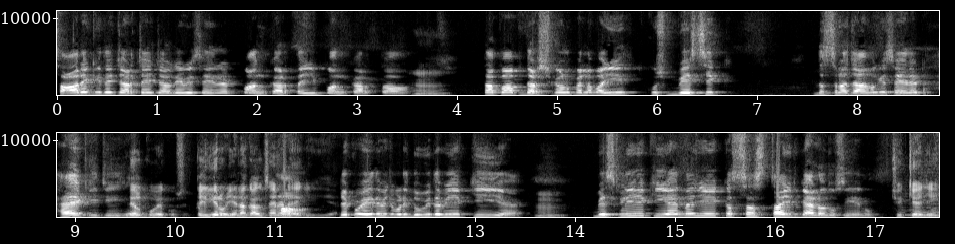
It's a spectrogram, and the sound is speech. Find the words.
ਸਾਰੇ ਕਿਤੇ ਚਰਚਾ ਹੀ ਚੱਲ ਰਹੀ ਵੀ ਸੈਨੇਟ ਭੰਗ ਕਰਤਾ ਜੀ ਭੰਗ ਕਰਤਾ। ਹੂੰ। ਤਾਂ ਆਪਾਂ ਦਰਸ਼ਕਾਂ ਨੂੰ ਪਹਿਲਾਂ ਭਾਜੀ ਕੁਝ ਬੇਸਿਕ ਦੱਸਣਾ ਚਾਹਾਂਗੇ ਸੈਨੇਟ ਹੈ ਕੀ ਚੀਜ਼ ਹੈ? ਬਿਲਕੁਲ ਬਿਲਕੁਲ। ਕਲੀਅਰ ਹੋ ਜਾਏ ਨਾ ਗੱਲ ਸੈਨੇਟ ਹਾਂ। ਹੈਗੀ ਹੈ। ਦੇਖੋ ਇਹਦੇ ਵਿੱਚ ਬੜੀ ਦੁਵਿਧਾ ਵੀ ਇਹ ਕੀ ਹੈ? ਹੂੰ। ਬੇਸਿਕਲੀ ਇਹ ਕੀ ਹੈ ਨਾ ਜੀ ਇੱਕ ਸੰਸਥਾ ਹੀ ਕਹਿ ਲਓ ਤੁਸੀਂ ਇਹਨੂੰ। ਠੀਕ ਹੈ ਜੀ।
